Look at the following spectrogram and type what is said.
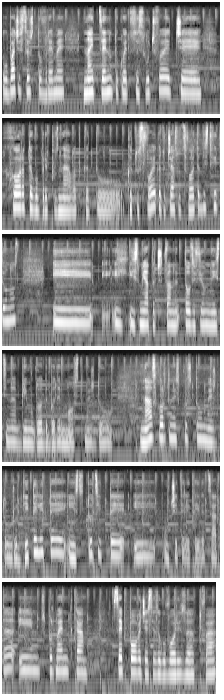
обаче в същото време най-ценното, което се случва е, че хората го препознават като, като свое, като част от своята действителност и, и, и смятат, че това, този филм наистина би могъл да бъде мост между нас, хората на изкуството, между родителите, институциите и учителите и децата. И според мен така все повече се заговори за това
